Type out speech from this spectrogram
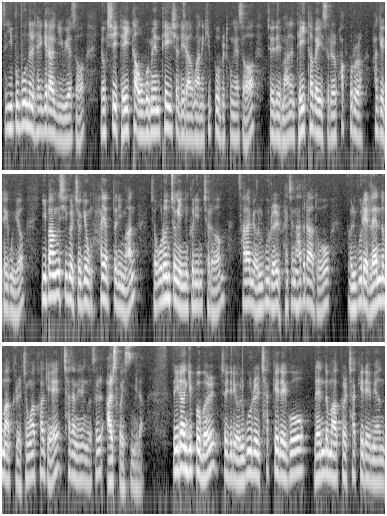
그래서 이 부분을 해결하기 위해서 역시 데이터 오그멘테이션이라고 하는 기법을 통해서 저희들이 많은 데이터베이스를 확보를 하게 되고요. 이 방식을 적용하였더니만 저 오른쪽에 있는 그림처럼 사람의 얼굴을 회전하더라도 얼굴의 랜드마크를 정확하게 찾아내는 것을 알 수가 있습니다. 이러한 기법을 저희들이 얼굴을 찾게 되고 랜드마크를 찾게 되면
